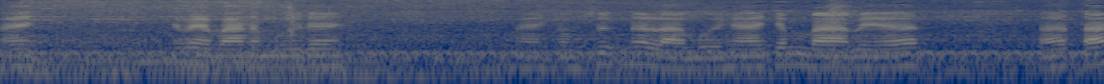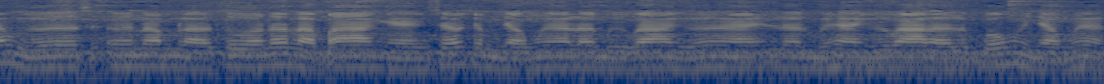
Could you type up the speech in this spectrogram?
Đây FE 350D Đây công suất nó là 12.3 PS ở 8 ngựa 5 là tua nó là 3.600 vòng ha lên 13 ngựa 2 lên 12 ngựa 3 là 4 vòng ha.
